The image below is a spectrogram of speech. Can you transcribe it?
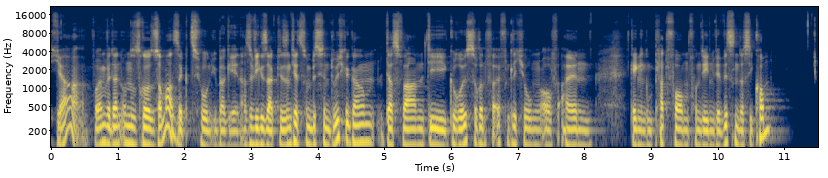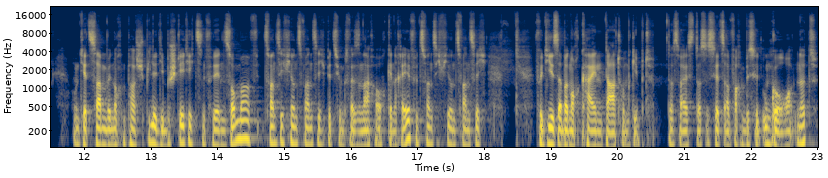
Ja, wollen wir dann unsere Sommersektion übergehen? Also wie gesagt, wir sind jetzt so ein bisschen durchgegangen. Das waren die größeren Veröffentlichungen auf allen gängigen Plattformen, von denen wir wissen, dass sie kommen. Und jetzt haben wir noch ein paar Spiele, die bestätigt sind für den Sommer 2024, beziehungsweise nachher auch generell für 2024, für die es aber noch kein Datum gibt. Das heißt, das ist jetzt einfach ein bisschen ungeordnet.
